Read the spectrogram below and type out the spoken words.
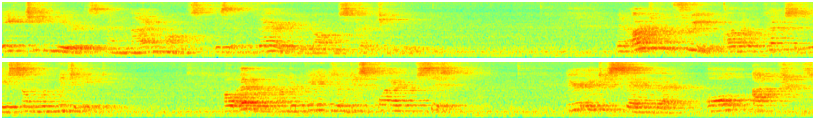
18 years and 9 months is a very long stretch indeed. In Article 3, our perplexity is somewhat mitigated. Here it is said that all actions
